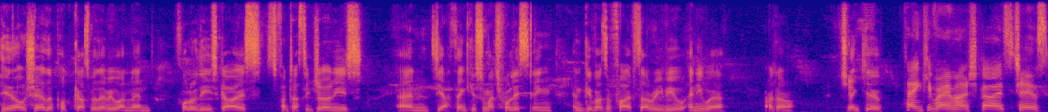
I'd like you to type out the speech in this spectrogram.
you know, share the podcast with everyone and follow these guys. It's fantastic journeys. And yeah, thank you so much for listening and give us a five star review anywhere. I don't know. Thank you. Thank you very much, guys. Cheers.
